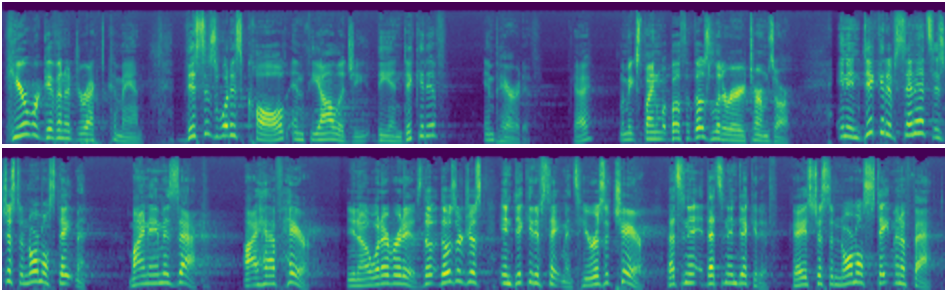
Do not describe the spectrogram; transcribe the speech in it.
Here we're given a direct command. This is what is called in theology the indicative imperative. Okay? Let me explain what both of those literary terms are. An indicative sentence is just a normal statement. My name is Zach. I have hair. You know, whatever it is. Th- those are just indicative statements. Here is a chair. That's an, that's an indicative. Okay? It's just a normal statement of fact.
